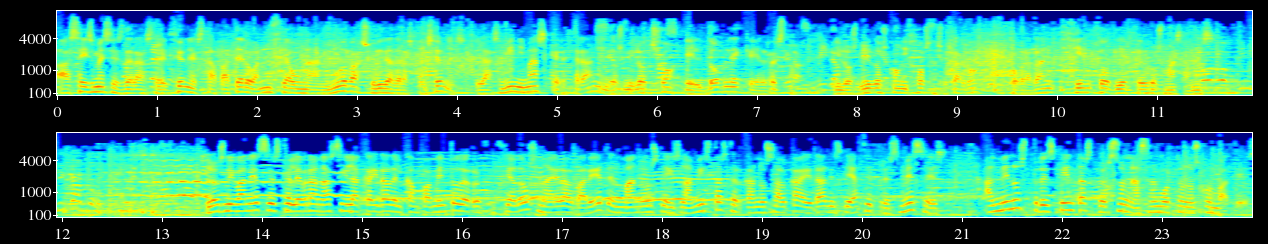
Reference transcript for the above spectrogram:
A seis meses de las elecciones, Zapatero anuncia una nueva subida de las pensiones. Las mínimas crecerán en 2008 el doble que el resto. Y los viudos con hijos a su cargo cobrarán 110 euros más al mes. Los libaneses celebran así la caída del campamento de refugiados Naer al-Baret en manos de islamistas cercanos a Al-Qaeda desde hace tres meses. Al menos 300 personas han muerto en los combates.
